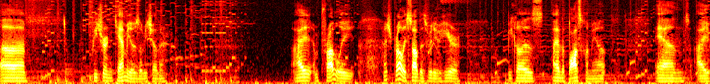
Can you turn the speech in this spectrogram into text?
uh, featuring cameos of each other. I am probably... I should probably stop this video here because I have the boss coming up and I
